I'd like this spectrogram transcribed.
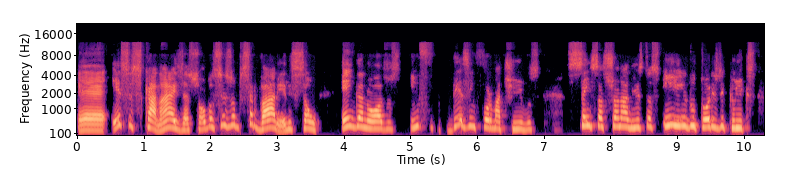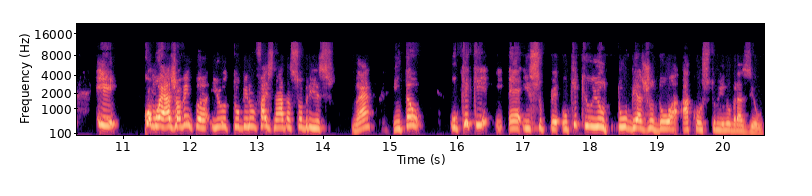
é, esses canais é só vocês observarem, eles são enganosos, desinformativos, sensacionalistas e indutores de cliques. E como é a Jovem Pan, o YouTube não faz nada sobre isso, né? Então, o que que é isso? O que que o YouTube ajudou a, a construir no Brasil?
